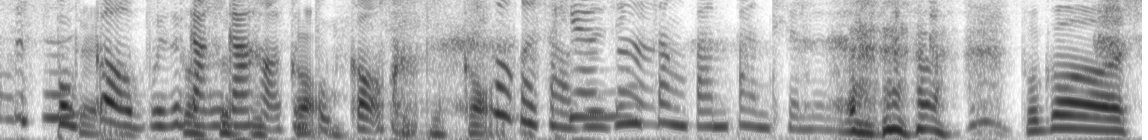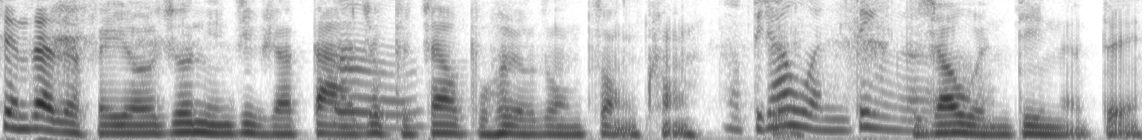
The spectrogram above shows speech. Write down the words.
是不够，不是刚刚好，是不够。是不 够。四个小时已经上班半天了呢，不过现在的肥油就年纪比较大，嗯就比较不会有这种状况。哦比较稳定了，比较稳定了，对。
